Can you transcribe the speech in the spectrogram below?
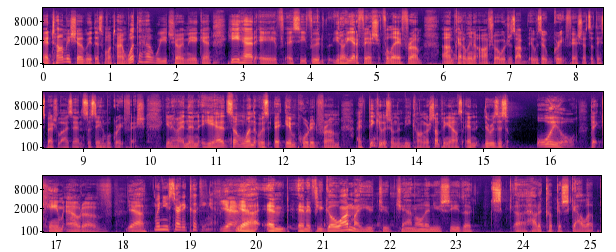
and Tommy showed me this one time. What the hell were you showing me again? He had a, a seafood, you know, he had a fish fillet from um, Catalina offshore, which was a- it was a great fish. That's what they specialize in, sustainable great fish. You know, and then he had some one that was uh, imported from, I think it was from the Mekong or something else, and there was this oil that came out of. Yeah. when you started cooking it. Yeah. Yeah, and and if you go on my YouTube channel and you see the uh, how to cook a scallop,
